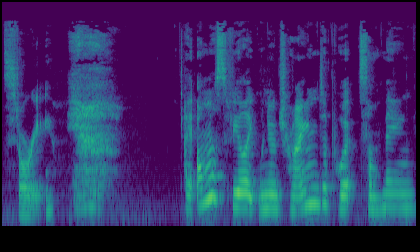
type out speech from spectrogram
story. Yeah. I almost feel like when you're trying to put something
